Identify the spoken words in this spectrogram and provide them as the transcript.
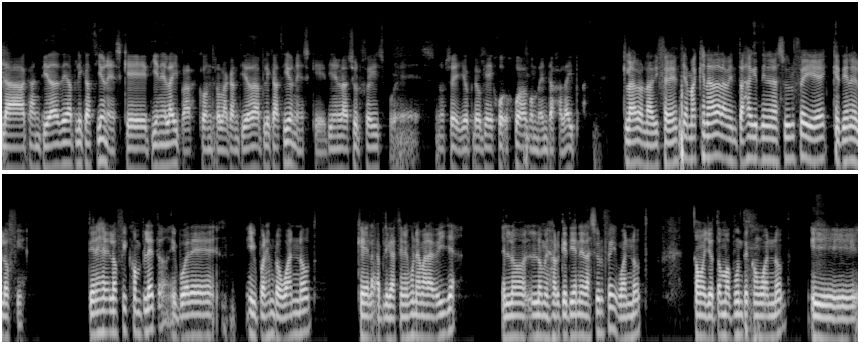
la cantidad de aplicaciones que tiene el iPad contra la cantidad de aplicaciones que tiene la Surface, pues no sé, yo creo que juega con ventaja el iPad. Claro, la diferencia, más que nada, la ventaja que tiene la Surface es que tiene el Office. Tienes el Office completo y puedes, y por ejemplo, OneNote, que la aplicación es una maravilla, es lo, lo mejor que tiene la Surface, OneNote como yo tomo apuntes con OneNote y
